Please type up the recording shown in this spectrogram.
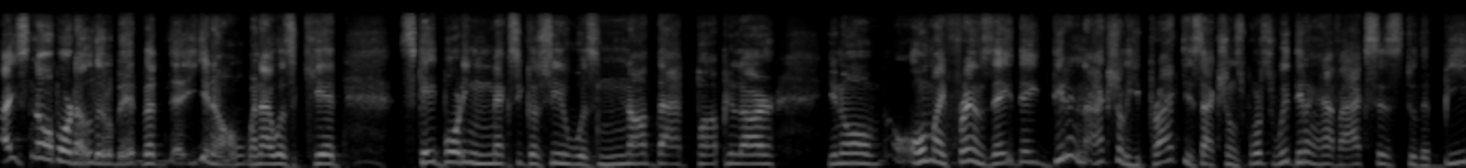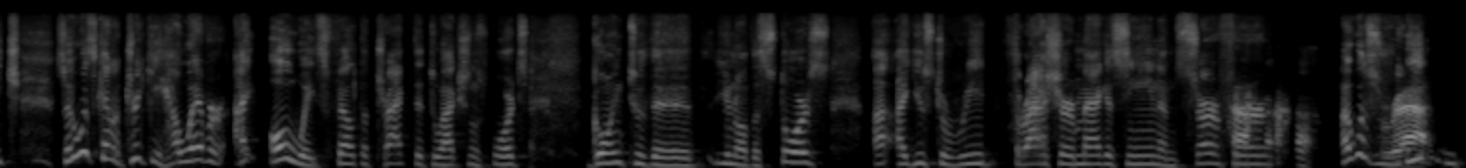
I snowboard a little bit, but uh, you know, when I was a kid, skateboarding in Mexico City was not that popular. You know, all my friends they they didn't actually practice action sports. We didn't have access to the beach, so it was kind of tricky. However, I always felt attracted to action sports going to the you know the stores i, I used to read thrasher magazine and surfer i was Right. reading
